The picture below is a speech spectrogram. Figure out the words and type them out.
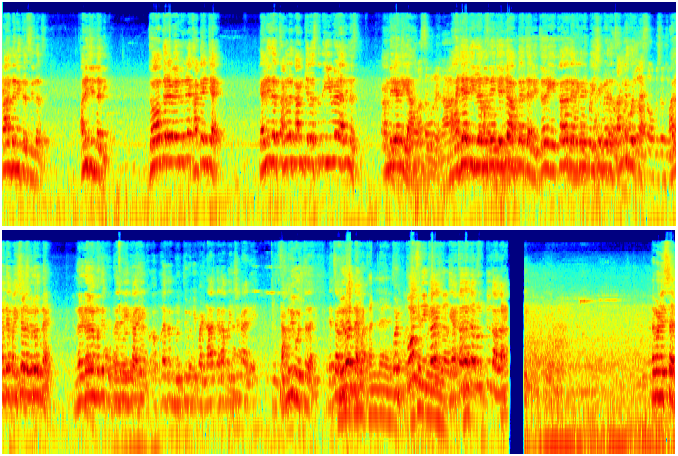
रांधणी तहसीलदार साहेब आणि जिल्हाधिकारी. जबाबदाऱ्या वेगवेगळ्या खात्यांच्या आहेत. त्यांनी जर चांगलं काम केलं असतं तर ही वेळ आली नसती. गांभीर्याने घ्या. माझ्या जिल्ह्यामध्ये जे जे अपघात झाले जर एकाला त्या ठिकाणी पैसे मिळतात चांगली गोष्ट आहे. माझा त्या पैशाला विरोध नाही. नरडाळ्यामध्ये कुठल्या तरी एका एक अपघातात मृत्युमुखी पडला त्याला पैसे मिळाले चांगली गोष्ट झाली. त्याचा विरोध नाही पण तोच निकाल ज्याचा त्याचा मृत्यू झाला. त्यामुळे सर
